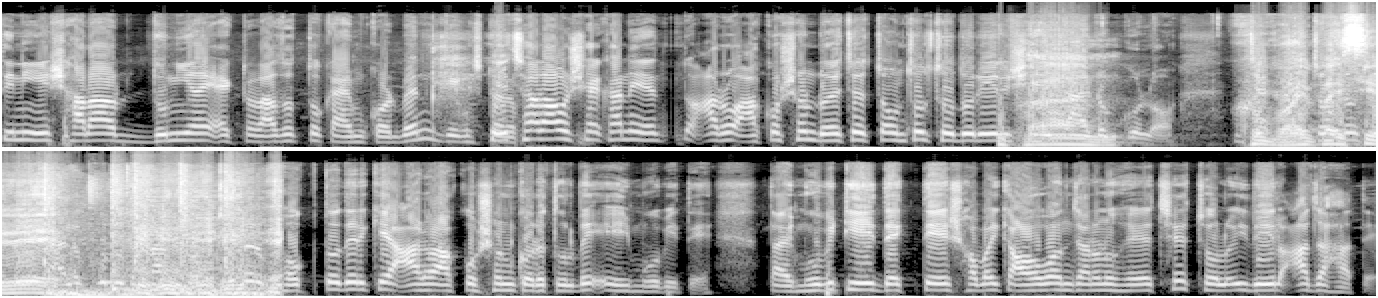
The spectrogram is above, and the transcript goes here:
তিনি সারা দুনিয়ায় একটা রাজত্ব কায়েম করবেন। গ্যাংস্টার এছাড়াও সেখানে আরও আকর্ষণ রয়েছে চঞ্চল চৌধুরীর সেই ডায়লগগুলো খুব ভয় পাইছি রে। ডায়লগগুলো ভক্তদেরকে আরও আকর্ষণ করে তুলবে এই মুভিতে। তাই মুভিটি দেখতে সবাইকে আহ্বান জানানো হয়েছে, চলো ঈদুল আজাহাতে।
